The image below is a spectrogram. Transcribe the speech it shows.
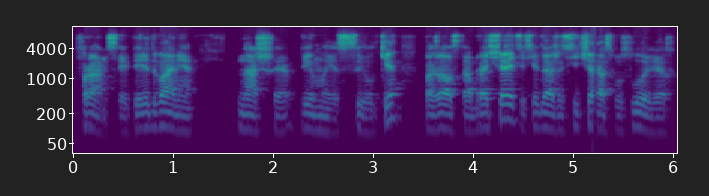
Франции. Перед вами наши прямые ссылки. Пожалуйста, обращайтесь. И даже сейчас в условиях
